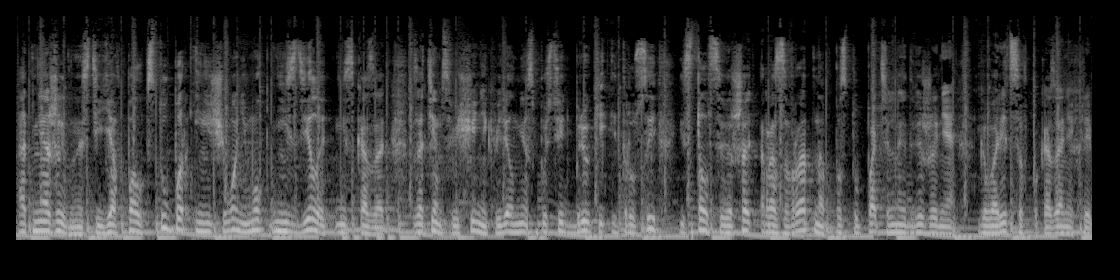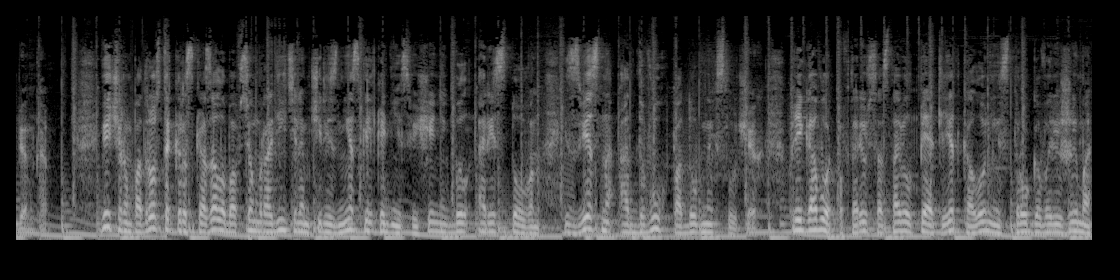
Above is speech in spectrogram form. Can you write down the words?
«От неожиданности я впал в ступор и ничего не мог ни сделать, ни сказать. Затем священник велел мне спустить брюки и трусы и стал совершать развратно-поступательные движения говорится в показаниях ребенка. Вечером подросток рассказал обо всем родителям. Через несколько дней священник был арестован. Известно о двух подобных случаях. Приговор, повторюсь, составил 5 лет колонии строгого режима.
